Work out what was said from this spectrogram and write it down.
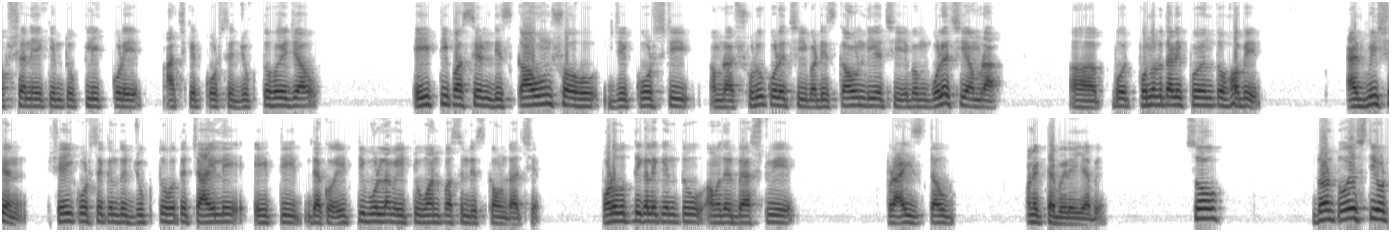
অপশানে কিন্তু ক্লিক করে আজকের কোর্সে যুক্ত হয়ে যাও। এইটটি পার্সেন্ট ডিসকাউন্ট সহ যে কোর্সটি আমরা শুরু করেছি বা ডিসকাউন্ট দিয়েছি এবং বলেছি আমরা পনেরো তারিখ পর্যন্ত হবে। অ্যাডমিশন সেই কোর্সে কিন্তু যুক্ত হতে চাইলে এইটটি দেখো এইটটি বললাম এইটটি ওয়ান পার্সেন্ট ডিসকাউন্ট আছে। পরবর্তীকালে কিন্তু আমাদের ব্যাচ টুয়ে প্রাইসটাও অনেকটা বেড়ে যাবে। So don't waste your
